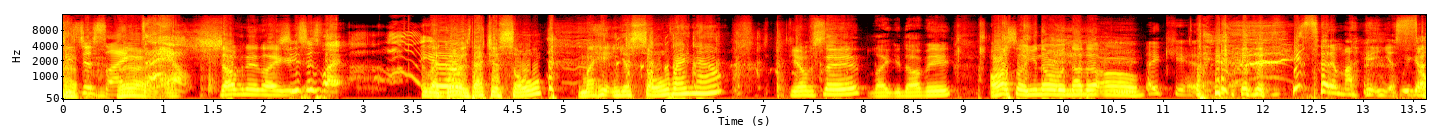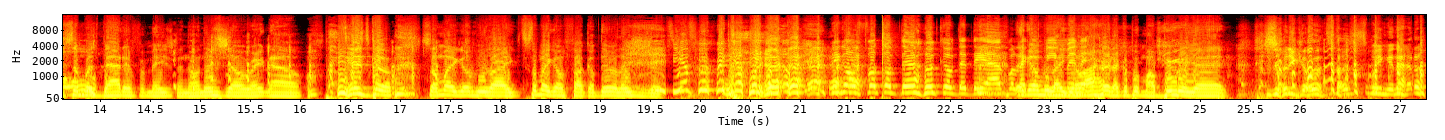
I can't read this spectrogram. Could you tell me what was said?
She's just like, damn. shoving it like. She's just like, like, know? girl, is that your soul? Am I hitting your soul right now? You know what I'm saying? Like, you know what I mean? Also, you know another um I can't. He said, "Am I hitting your We got so much bad information on this show right now. it's gonna somebody gonna be like somebody gonna fuck up their relationships. Yeah, for real. they gonna fuck up their hookup that they have for They like a gonna be like, yo. I heard I could put my boot on your head. Shorty go and start swinging at him.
